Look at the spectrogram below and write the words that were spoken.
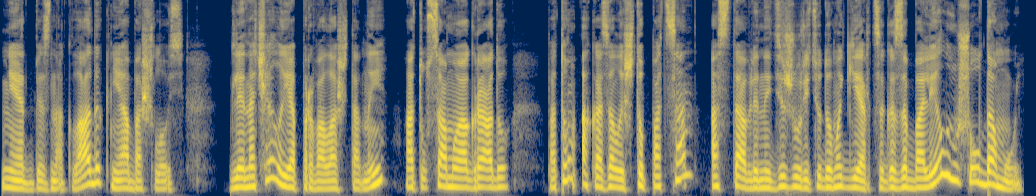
Нет, без накладок не обошлось. Для начала я порвала штаны, а ту самую ограду — Потом оказалось, что пацан, оставленный дежурить у дома герцога, заболел и ушел домой.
